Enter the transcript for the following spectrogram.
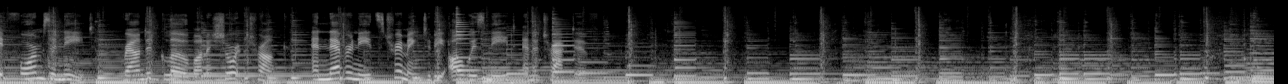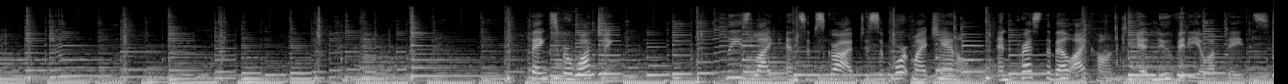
It forms a neat, rounded globe on a short trunk, and never needs trimming to be always neat and attractive. Thanks for watching. Like and subscribe to support my channel, and press the bell icon to get new video updates.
